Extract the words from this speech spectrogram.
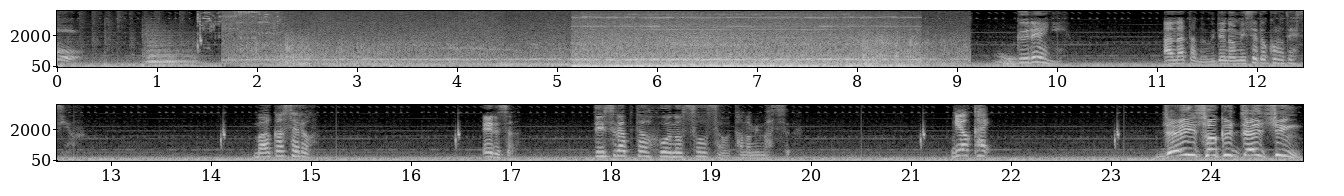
お。グレーにあなたの腕の見せ所ですよ任せろ。エルザディスラプター法の操作を頼みます。了解。全速前進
